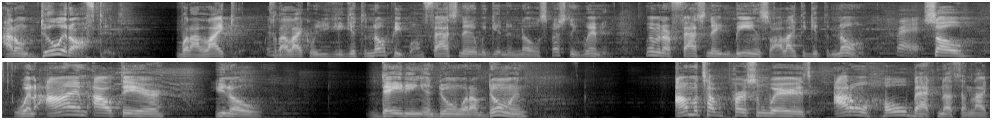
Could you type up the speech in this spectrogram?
I don't do it often, but I like it because I like when you can get to know people. I'm fascinated with getting to know, especially women. Women are fascinating beings, so I like to get to know them. Right. So when I'm out there, you know, dating and doing what I'm doing, I'm a type of person where is I don't hold back nothing. Like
